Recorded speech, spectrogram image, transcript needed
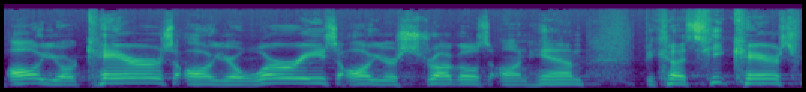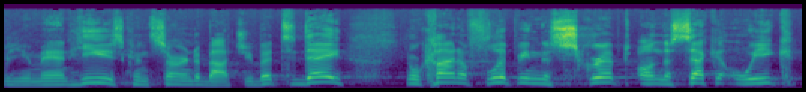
all your cares, all your worries, all your struggles on Him because He cares for you, man. He is concerned about you. But today, we're kind of flipping the script on the second week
